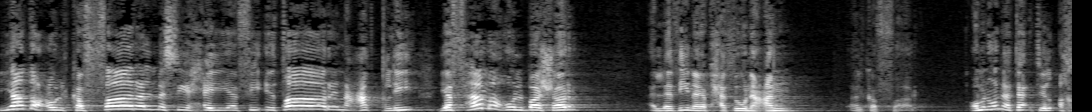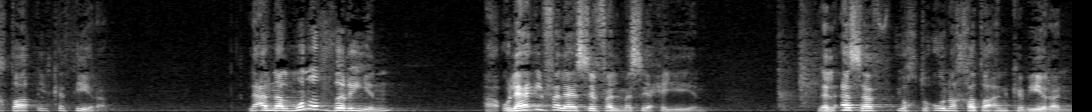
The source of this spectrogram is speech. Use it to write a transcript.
يضع الكفاره المسيحية في إطار عقلي يفهمه البشر الذين يبحثون عن الكفاره ومن هنا تأتي الأخطاء الكثيرة. لأن المنظرين هؤلاء الفلاسفة المسيحيين للأسف يخطئون خطأ كبيرا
